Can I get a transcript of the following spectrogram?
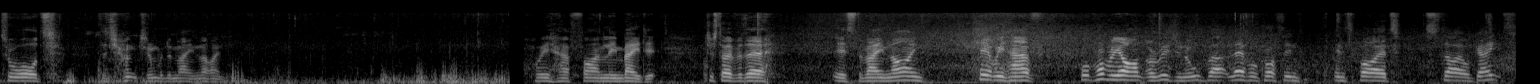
towards the junction with the main line. We have finally made it. Just over there is the main line. Here we have what probably aren't original but level crossing inspired style gates.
